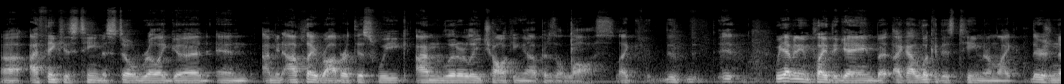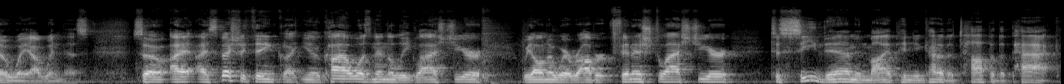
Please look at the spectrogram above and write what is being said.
Uh, I think his team is still really good. And I mean, I play Robert this week. I'm literally chalking up as a loss. Like, it, it, we haven't even played the game, but like, I look at this team and I'm like, there's no way I win this. So I, I especially think, like, you know, Kyle wasn't in the league last year. We all know where Robert finished last year. To see them, in my opinion, kind of the top of the pack,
